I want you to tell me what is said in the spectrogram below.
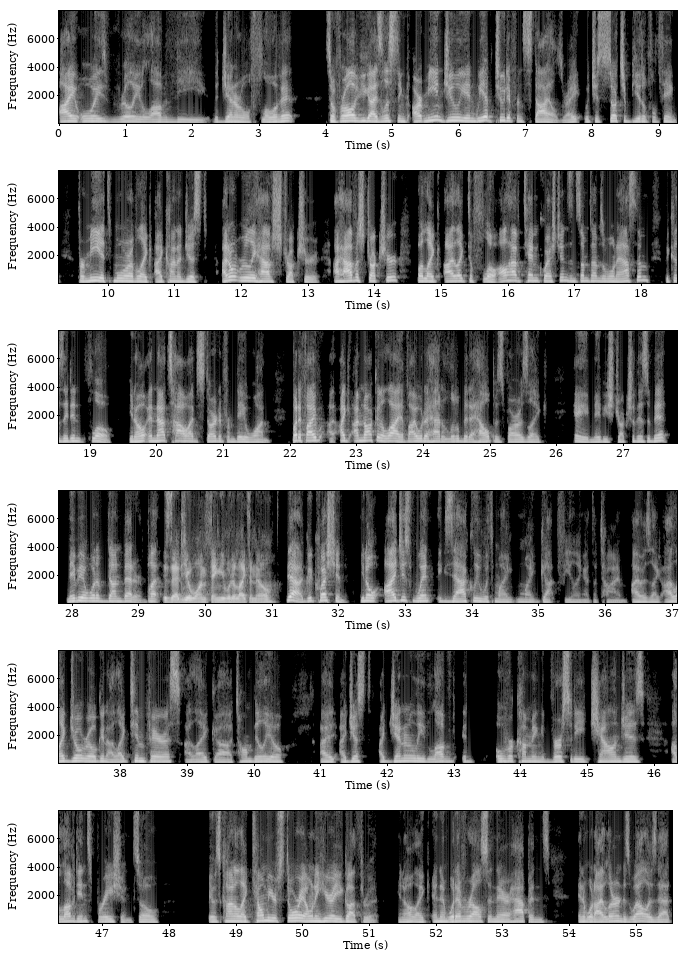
i always really loved the the general flow of it. So for all of you guys listening our me and julian we have two different styles right? Which is such a beautiful thing. For me it's more of like i kind of just I don't really have structure. I have a structure, but like I like to flow. I'll have 10 questions and sometimes I won't ask them because they didn't flow, you know? And that's how I've started from day one. But if I, I I'm not going to lie, if I would have had a little bit of help as far as like, hey, maybe structure this a bit, maybe I would have done better. But is that your one thing you would have liked to know? Yeah, good question. You know, I just went exactly with my my gut feeling at the time. I was like, I like Joe Rogan, I like Tim Ferriss, I like uh, Tom Bilyeu. I, I just, I generally loved it, overcoming adversity, challenges. I loved inspiration. So it was kind of like, tell me your story. I want to hear how you got through it, you know, like, and then whatever else in there happens. And what I learned as well is that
